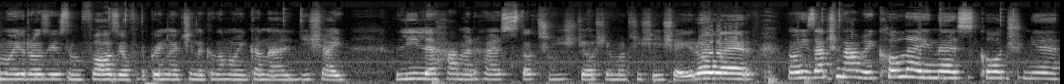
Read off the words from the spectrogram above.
moi drodzy, jestem Fazio, to kolejny odcinek na moim kanale. Dzisiaj Lillehammer HS 138, oczywiście dzisiaj rower. No i zaczynamy kolejne skocznie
